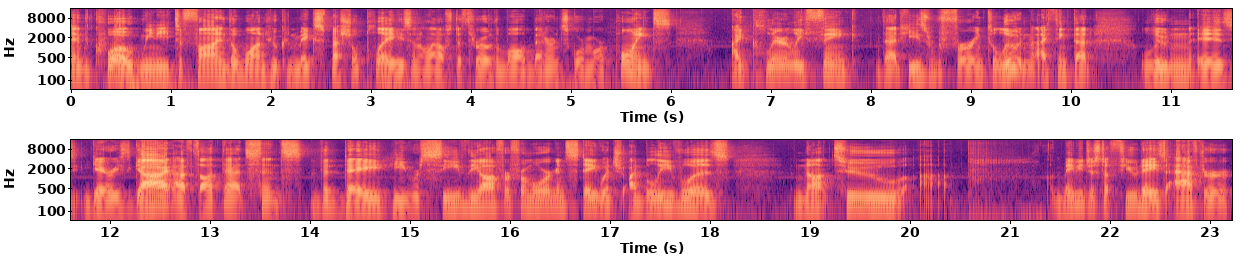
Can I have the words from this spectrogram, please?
and quote, we need to find the one who can make special plays and allow us to throw the ball better and score more points. I clearly think that he's referring to Luton. I think that Luton is Gary's guy. I've thought that since the day he received the offer from Oregon State, which I believe was not too. Uh, maybe just a few days after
